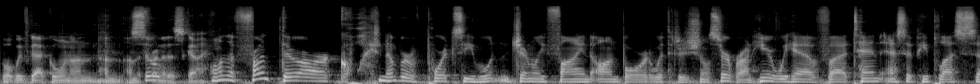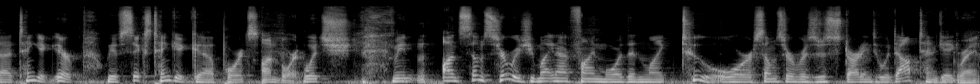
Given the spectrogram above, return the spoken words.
what we've got going on on, on the front of this guy. On the front, there are quite a number of ports you wouldn't generally find on board with a traditional server. On here, we have uh, 10 SFP plus uh, 10 gig, or we have six 10 gig uh, ports On board. Which, I mean, on some servers you might not find more than like two, or some servers are just starting to adopt 10 gig. Right.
